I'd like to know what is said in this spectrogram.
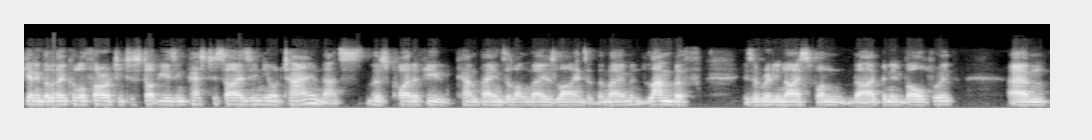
getting the local authority to stop using pesticides in your town. That's there's quite a few campaigns along those lines at the moment. Lambeth is a really nice one that I've been involved with. Um,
